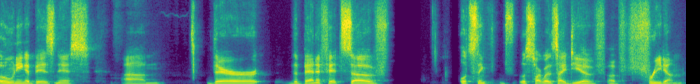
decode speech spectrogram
owning a business um, there the benefits of let's think let's talk about this idea of of freedom.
